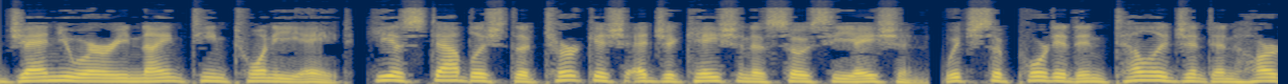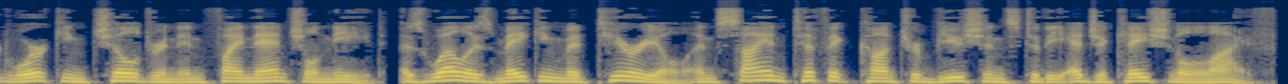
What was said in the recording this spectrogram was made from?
January 1928, he established the Turkish Education Association, which supported intelligent and hard-working children in financial need, as well as making material and scientific contributions to the educational life.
